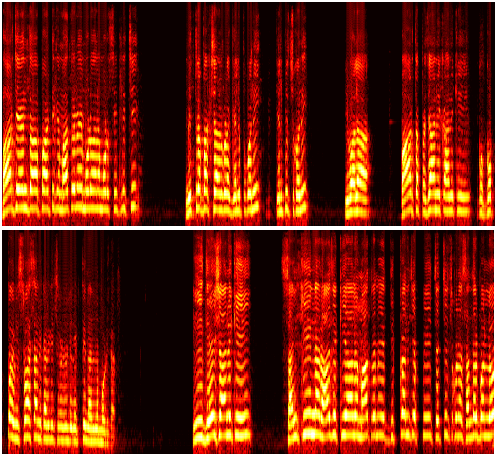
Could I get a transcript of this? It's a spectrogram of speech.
భారతీయ జనతా పార్టీకి మాత్రమే మూడు వందల మూడు సీట్లు ఇచ్చి మిత్రపక్షాలను కూడా గెలుపుకొని గెలిపించుకొని ఇవాళ భారత ప్రజానీకానికి ఒక గొప్ప విశ్వాసాన్ని కలిగించినటువంటి వ్యక్తి నరేంద్ర మోడీ గారు. ఈ దేశానికి సంకీర్ణ రాజకీయాలు మాత్రమే దిక్కని చెప్పి చర్చించుకునే సందర్భంలో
